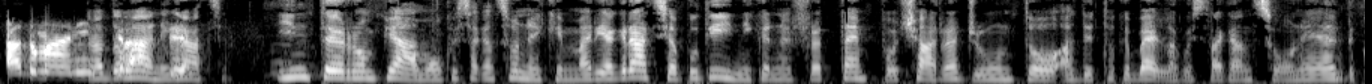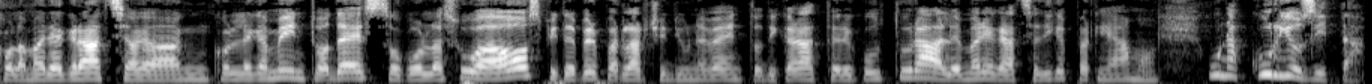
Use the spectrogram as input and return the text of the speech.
A domani. A domani, grazie. grazie. Interrompiamo questa canzone che Maria Grazia Putini, che nel frattempo ci ha raggiunto, ha detto che bella questa canzone. Eh? Con la Maria Grazia in collegamento adesso con la sua ospite per parlarci di un evento di carattere culturale. Maria Grazia, di che parliamo? Una curiosità.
